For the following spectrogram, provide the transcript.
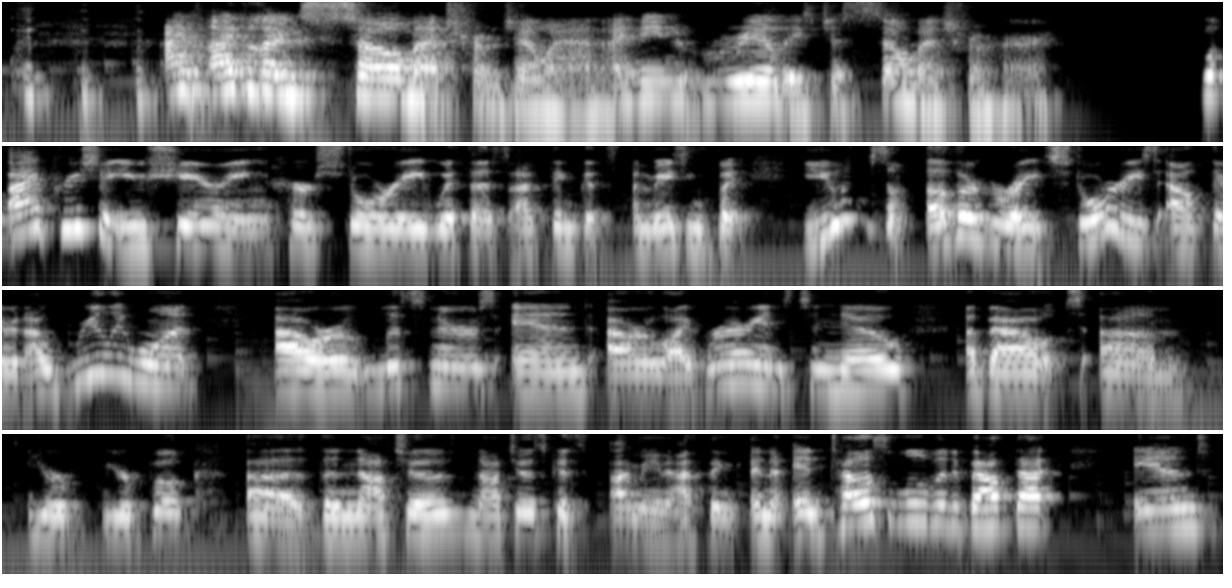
I've, I've learned so much from Joanne. I mean, really, just so much from her. Well, I appreciate you sharing her story with us. I think it's amazing. But you have some other great stories out there. And I really want our listeners and our librarians to know about um, your your book, uh, the nachos, nachos, because I mean, I think and and tell us a little bit about that and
